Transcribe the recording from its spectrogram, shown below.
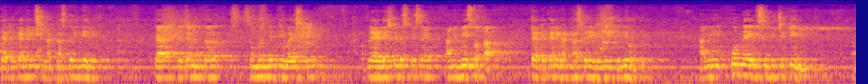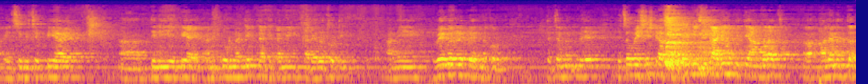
त्या ठिकाणी घटनास्थळी गेली. त्या त्याच्यानंतर संबंधित डीवायएसपी आपले ॲडिशनल एस पी साहेब आणि मी स्वतः त्या ठिकाणी घटनास्थळी व्हिजिट केली होती. आणि पूर्ण एल सी बीची टीम एल सी बीचे पी आय तिन्ही युपीआय आणि पूर्ण टीम त्या ठिकाणी कार्यरत होती. आणि वेगवेगळे प्रयत्न करून. त्याच्यानंतर म्हणजे त्याचं वैशिष्ट्य असं होतं की जी गाडी होती ती अंधारात आल्यानंतर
